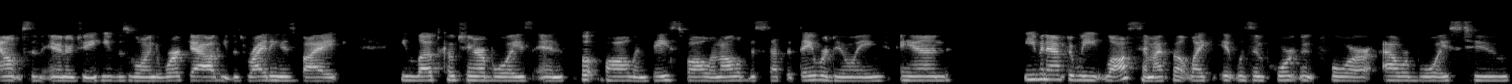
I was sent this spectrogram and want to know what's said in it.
ounce of energy, he was going to work out, he was riding his bike. He loved coaching our boys in football and baseball and all of the stuff that they were doing. And even after we lost him, I felt like it was important for our boys to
